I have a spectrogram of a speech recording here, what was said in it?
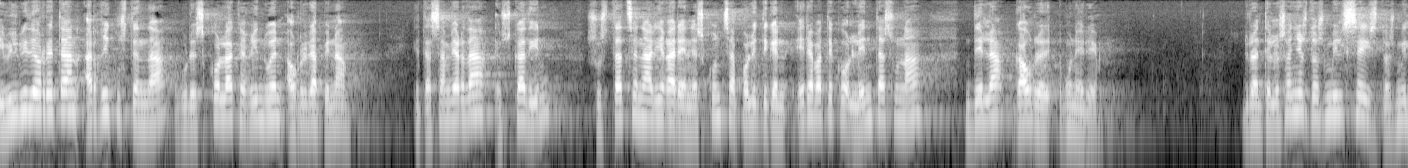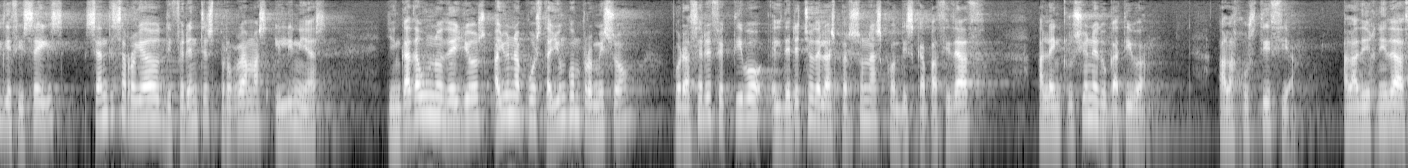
Ibilbide horretan argi ikusten da gure eskolak egin duen aurrerapena, eta esan behar da Euskadin sustatzen ari garen hezkuntza politiken erabateko lehentasuna la gaur egun Durante los años 2006-2016 se han desarrollado diferentes programas y líneas y en cada uno de ellos hay una apuesta y un compromiso por hacer efectivo el derecho de las personas con discapacidad a la inclusión educativa, a la justicia, a la dignidad,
